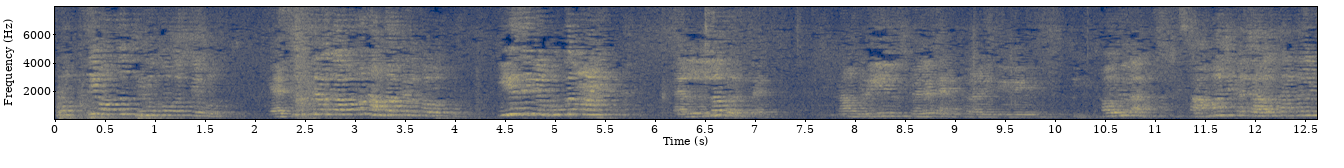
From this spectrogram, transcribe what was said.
ಪ್ರತಿಯೊಂದು ತಿಳ್ಕೋಬೇಕು ಹೆಸರು ನಂಬರ್ ತಿಳ್ಕೋಬೇಕು ಈಸಿ ನೀವು ಗೂಗಲ್ ಮಾಡಿ ಎಲ್ಲ ಬರುತ್ತೆ. ನಾವು ರೀಲ್ಸ್ ಮೇಲೆ ಟೈಮ್ ಕಳೀತೀವಿ. ಹೌದಿಲ್ಲ? ಸಾಮಾಜಿಕ ಜಾಲತಾಣದಲ್ಲಿ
